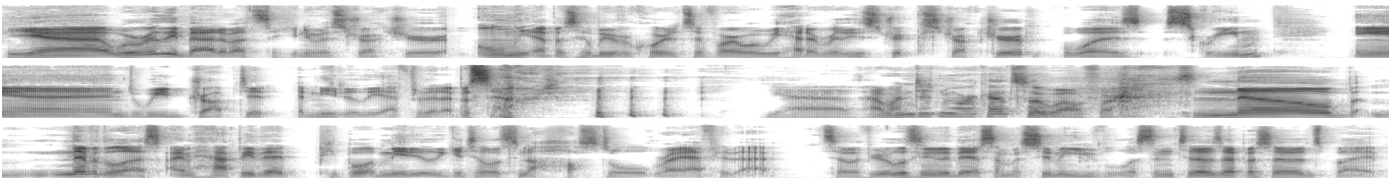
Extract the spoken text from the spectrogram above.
Yeah, we're really bad about sticking to a structure. Only episode we've recorded so far where we had a really strict structure was Scream, and we dropped it immediately after that episode. Yeah, that one didn't work out so well for us. no, but nevertheless, I'm happy that people immediately get to listen to Hostel right after that. So if you're listening to this, I'm assuming you've listened to those episodes, but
